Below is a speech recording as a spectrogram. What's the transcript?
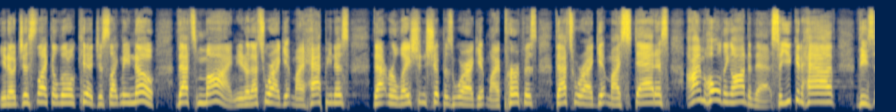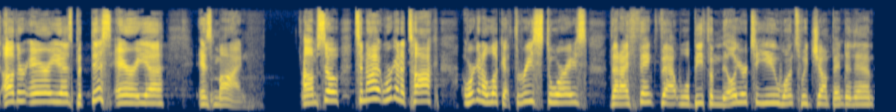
You know, just like a little kid, just like me. No, that's mine. You know, that's where I get my happiness. That relationship is where I get my purpose. That's where I get my status. I'm holding on to that. So you can have these other areas, but this area is mine. Um, so tonight we're going to talk we're going to look at three stories that i think that will be familiar to you once we jump into them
